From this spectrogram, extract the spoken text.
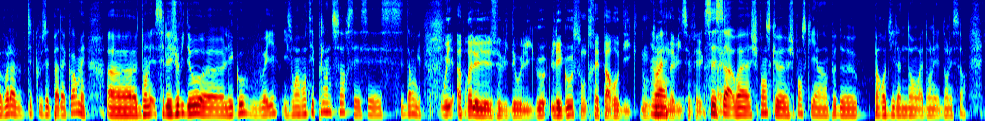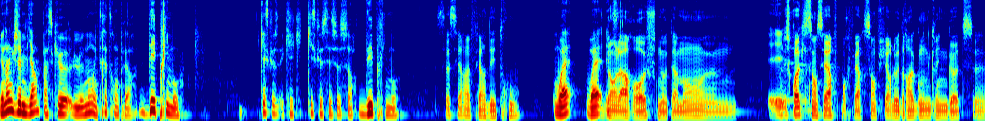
voilà, peut-être que vous n'êtes pas d'accord, mais dans les, c'est les jeux vidéo Lego, vous voyez, ils ont inventé plein de sorts, c'est, dingue. Oui, après les jeux vidéo Lego, Lego sont très parodiques, donc Ouais. à mon avis c'est fait exprès. C'est ça, ouais. Je pense que je pense qu'il y a un peu de parodie là-dedans, ouais, dans les dans les sorts. Il y en a un que j'aime bien parce que le nom est très trompeur. Déprimo. Qu'est-ce que qu'est-ce que c'est ce sort? Déprimo. Ça sert à faire des trous Ouais, ouais. dans la roche notamment. euh, Et- Je crois qu'ils s'en servent pour faire s'enfuir le dragon de Gringotts. euh.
